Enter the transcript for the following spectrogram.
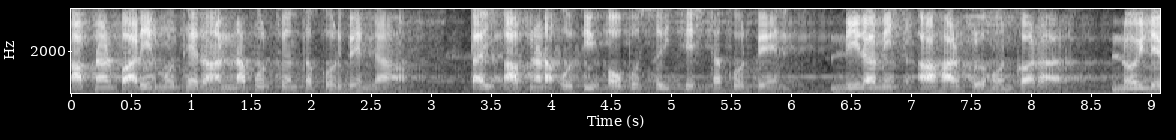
আপনার বাড়ির মধ্যে রান্না পর্যন্ত করবেন না। তাই আপনারা অতি অবশ্যই চেষ্টা করবেন নিরামিষ আহার গ্রহণ করার। নইলে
